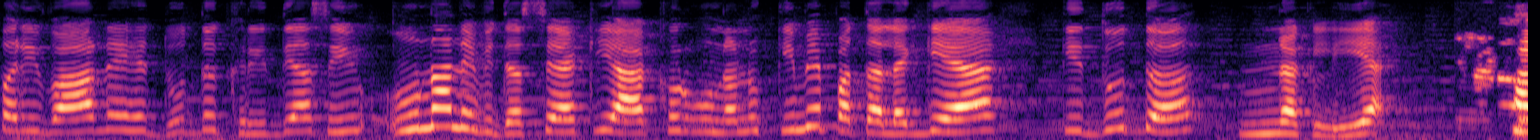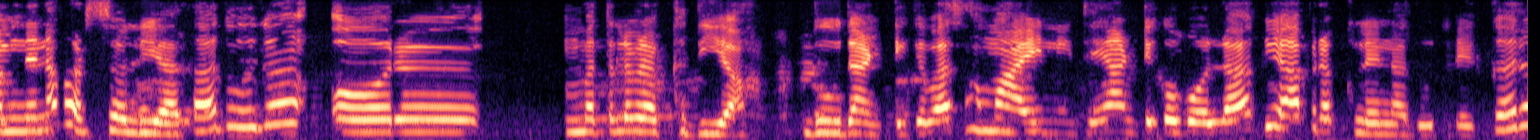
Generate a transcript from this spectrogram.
ਪਰਿਵਾਰ ਨੇ ਇਹ ਦੁੱਧ ਖਰੀਦਿਆ ਸੀ ਉਹਨਾਂ ਨੇ ਵੀ ਦੱਸਿਆ ਕਿ ਆਖਰ ਉਹਨਾਂ ਨੂੰ ਕਿਵੇਂ ਪਤਾ ਲੱਗਿਆ ਕਿ ਦੁੱਧ ਨਕਲੀ ਹੈ। हमने ना परसों लिया था दूध और मतलब रख दिया दूध आंटी के पास। हम आए नहीं थे। आंटी को बोला कि आप रख लेना दूध लेकर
